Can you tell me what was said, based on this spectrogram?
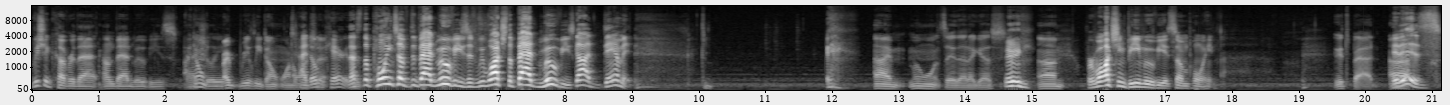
We should cover that on bad movies. I don't. I really don't want to watch I don't it. care. That's the point of the bad movies is we watch the bad movies. God damn it. I won't say that. I guess. We're Um, watching B movie at some point. it's bad. It Uh, is.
